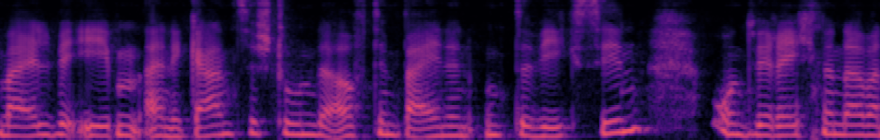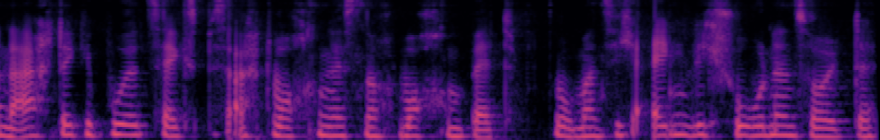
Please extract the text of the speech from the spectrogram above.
weil wir eben eine ganze Stunde auf den Beinen unterwegs sind. Und wir rechnen aber nach der Geburt sechs bis acht Wochen ist noch Wochenbett, wo man sich eigentlich schonen sollte.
